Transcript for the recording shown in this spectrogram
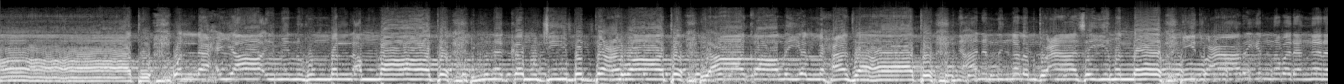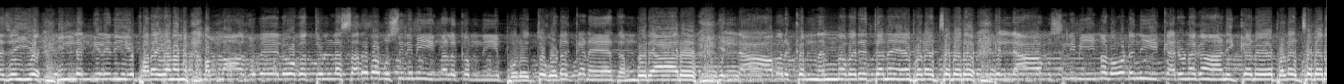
മുസ്ലിമാത്ത് والأحياء منهم والأموات إنك مجيب الدعوات يا قاضي الحاجات ഞാനും നിങ്ങളും ദുആ ചെയ്യുമല്ലോ ഈ ദുആ അറിയുന്നവരങ്ങനെ ചെയ്യ ഇല്ലെങ്കിൽ നീ പറയണം അള്ളാഹുവേ ലോകത്തുള്ള സർവ്വ മുസ്ലിമീങ്ങൾക്കും നീ പുറത്തു കൊടുക്കണേ തമ്പുരാറ് എല്ലാവർക്കും നന്മ വരുത്തണേ പടച്ചവർ എല്ലാ മുസ്ലിമീങ്ങളോട് നീ കരുണ കാണിക്കണേ പടച്ചവർ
